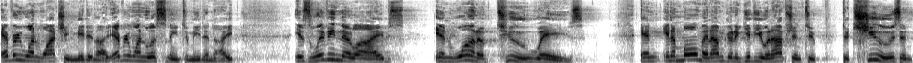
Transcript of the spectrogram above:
Everyone watching me tonight, everyone listening to me tonight, is living their lives in one of two ways. And in a moment, I'm going to give you an option to, to choose and,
